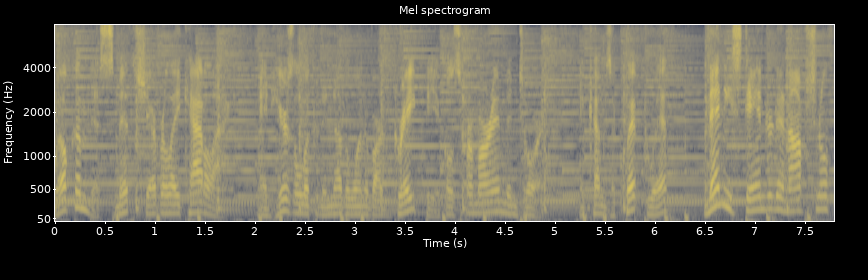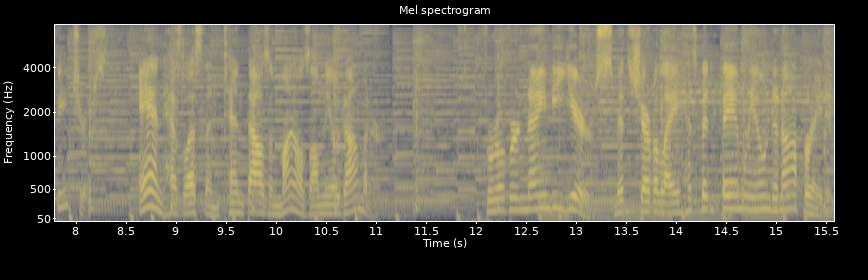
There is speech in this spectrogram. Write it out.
Welcome to Smith Chevrolet Cadillac, and here's a look at another one of our great vehicles from our inventory. It comes equipped with many standard and optional features and has less than 10,000 miles on the odometer. For over 90 years, Smith Chevrolet has been family owned and operated,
